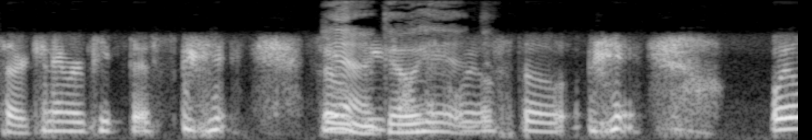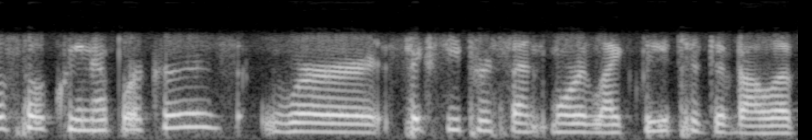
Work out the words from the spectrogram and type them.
sorry, can I repeat this? so yeah, go ahead. Oil spill, oil spill cleanup workers were 60% more likely to develop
